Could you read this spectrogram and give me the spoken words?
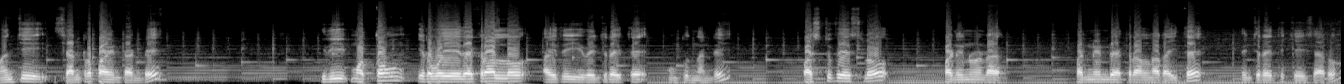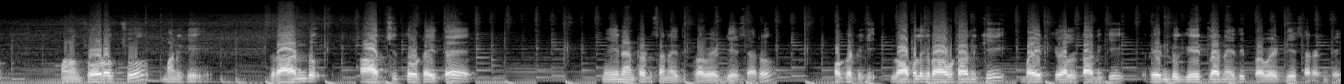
మంచి సెంటర్ పాయింట్ అండి. ఇది మొత్తం ఇరవై ఐదు ఎకరాల్లో అయితే ఈ వెంచర్ అయితే ఉంటుందండి. ఫస్ట్ ఫేజ్లో పన్నెండు పన్నెండు ఎకరాలన్నర అయితే వెంచర్ అయితే చేశారు. మనం చూడొచ్చు మనకి గ్రాండ్ ఆర్చ్ తోటైతే మెయిన్ ఎంట్రన్స్ అనేది ప్రొవైడ్ చేశారు. ఒకటికి లోపలికి రావడానికి బయటికి వెళ్ళటానికి రెండు గేట్లు అనేది ప్రొవైడ్ చేశారండి.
